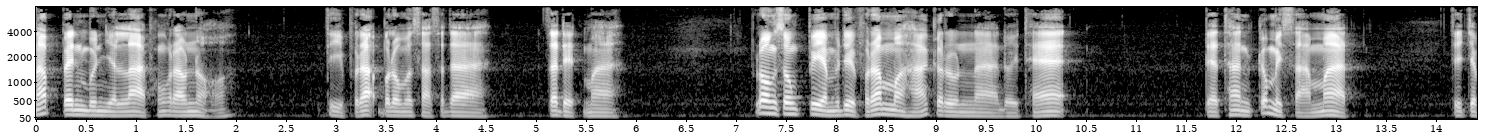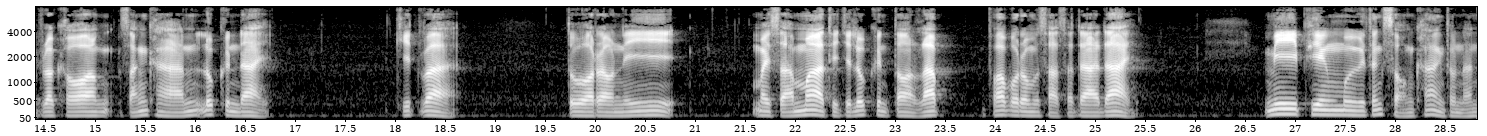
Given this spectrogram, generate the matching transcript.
นับเป็นบุญญาลาภของเราหนอ ที่พระบรมศาสดาเสด็จมา พระองค์ทรงเปี่ยมไปด้วยพระมหากรุณาโดยแท้ แต่ท่านก็ไม่สามารถ ที่จะประคองสังขารลุกขึ้นได้ คิดว่า ตัวเรานี้ไม่สามารถที่จะลุกขึ้นต้อนรับพระบรมศาสดาได้ มีเพียงมือทั้งสองข้างเท่านั้น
